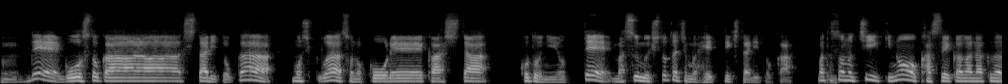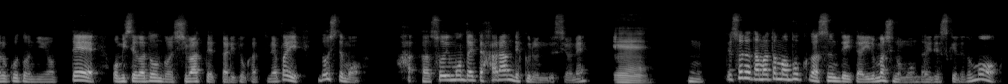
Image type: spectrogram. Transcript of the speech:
うん、で、ゴースト化したりとか、もしくはその高齢化したことによって、まあ、住む人たちも減ってきたりとか、またその地域の活性化がなくなることによって、お店がどんどん閉まっていったりとかってやっぱりどうしてもはそういう問題ってはらんでくるんですよね。ええうん、でそれはたまたま僕が住んでいた入間市の問題ですけれども、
